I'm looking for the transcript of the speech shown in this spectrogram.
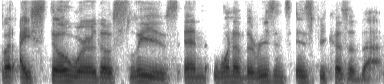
but I still wear those sleeves, and one of the reasons is because of that.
